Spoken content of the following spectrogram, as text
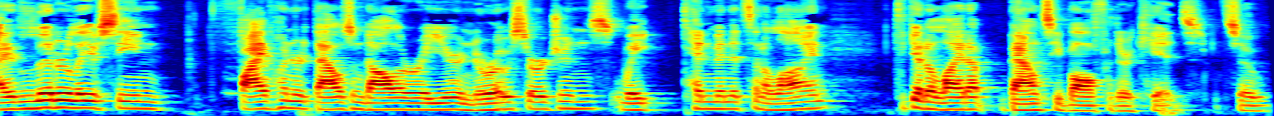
I literally have seen $500,000 a year neurosurgeons wait 10 minutes in a line to get a light up bouncy ball for their kids. So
